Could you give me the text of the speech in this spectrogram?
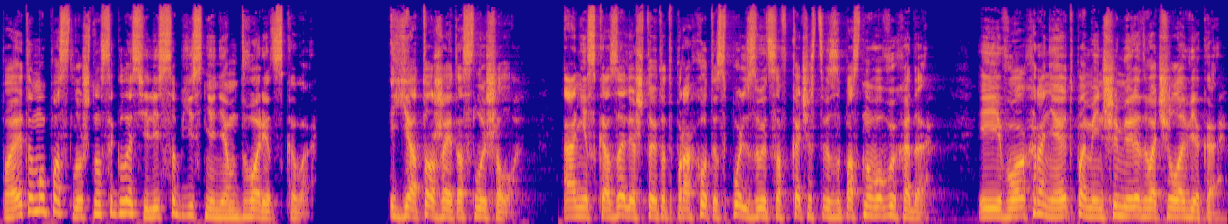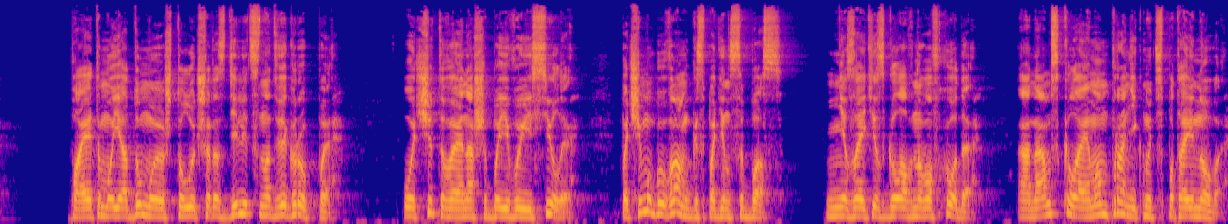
поэтому послушно согласились с объяснением Дворецкого. «Я тоже это слышал. Они сказали, что этот проход используется в качестве запасного выхода, и его охраняют по меньшей мере два человека. Поэтому я думаю, что лучше разделиться на две группы. Учитывая наши боевые силы, почему бы вам, господин Себас, не зайти с главного входа, а нам с Клаймом проникнуть с потайного.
